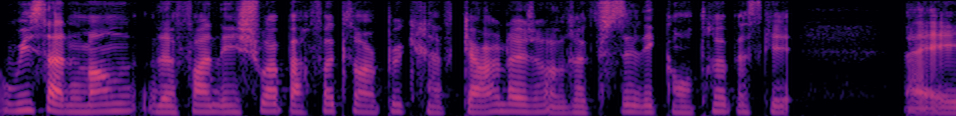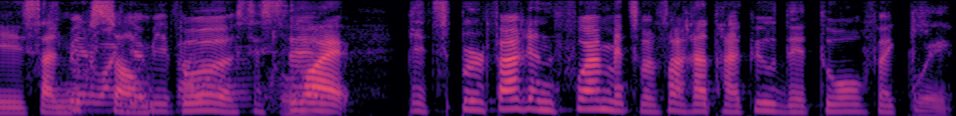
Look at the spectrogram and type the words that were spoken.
oui, ça demande de faire des choix parfois qui sont un peu crève-cœur, là, genre refuser des contrats parce que ben, ça ne de ressemble pas. C'est ça. Ouais. Puis tu peux le faire une fois, mais tu vas le faire rattraper au détour. Fait que Oui.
